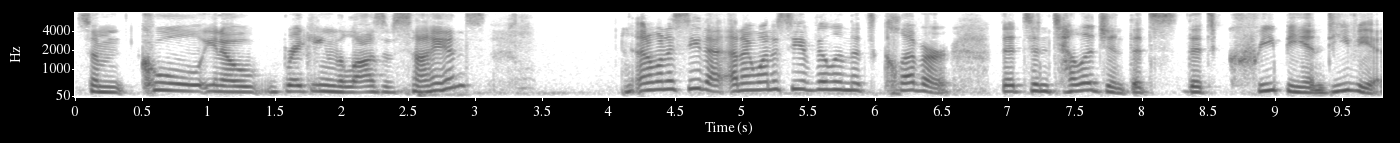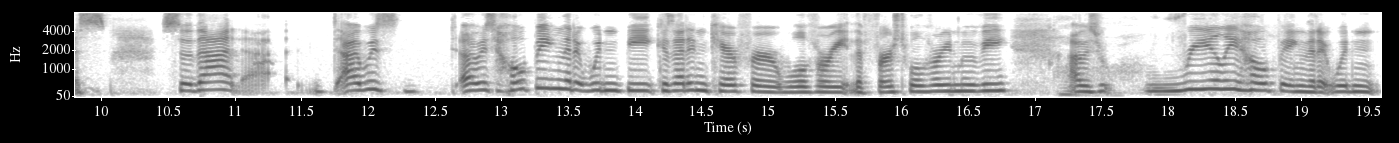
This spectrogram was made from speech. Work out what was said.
some cool you know breaking the laws of science. And I want to see that, and I want to see a villain that's clever, that's intelligent, that's that's creepy and devious. So that uh, I was I was hoping that it wouldn't be because I didn't care for Wolverine, the first Wolverine movie. I was really hoping that it wouldn't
